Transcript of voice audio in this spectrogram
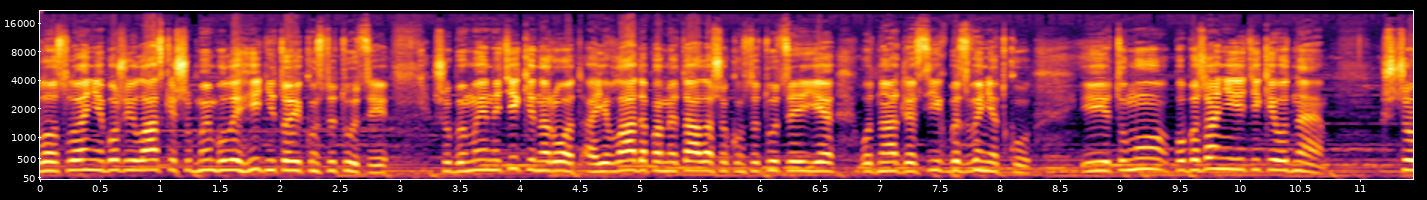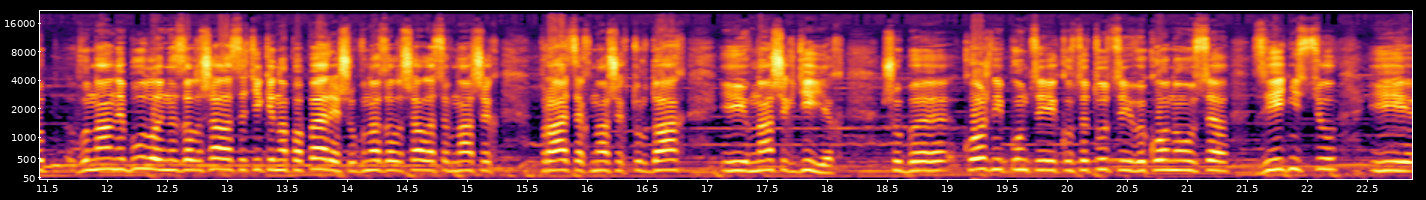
благословення, Божої ласки, щоб ми були гідні тої конституції, щоб ми не тільки народ, а й влада пам'ятала, що конституція є одна для всіх без винятку. І тому побажання є тільки одне. Щоб вона не була і не залишалася тільки на папері, щоб вона залишалася в наших працях, в наших трудах і в наших діях, щоб кожний пункт цієї конституції виконувався з гідністю, і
